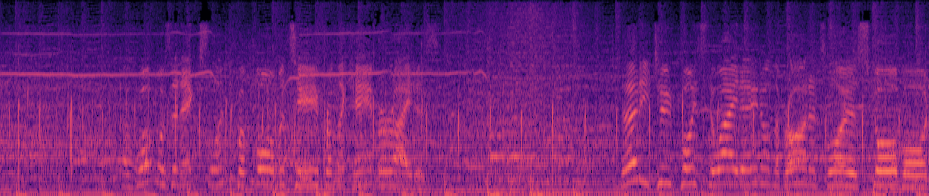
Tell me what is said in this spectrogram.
of what was an excellent performance here from the Canberra Raiders. 32 points to 18 on the Bryden's Lawyers scoreboard.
